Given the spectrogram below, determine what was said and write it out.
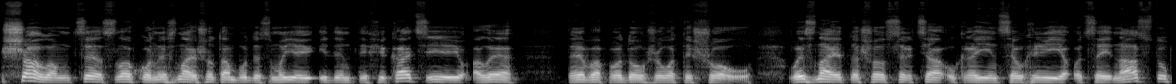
Шалом, це Славко, не знаю, що там буде з моєю ідентифікацією, але треба продовжувати шоу. Ви знаєте, що серця українців гріє оцей наступ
